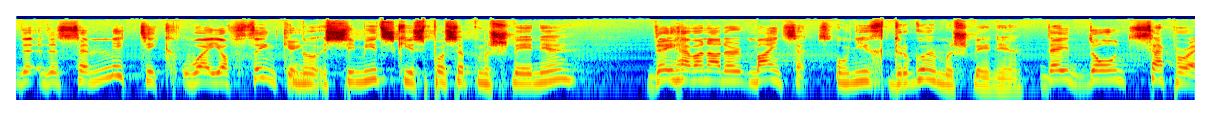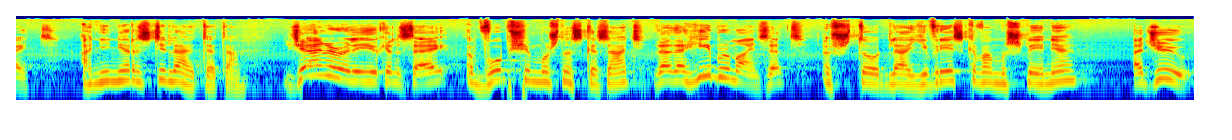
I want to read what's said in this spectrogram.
the, the Semitic way of thinking, но семитский способ мышления, they have another mindset. у них другое мышление. They don't separate. Они не разделяют это. Generally, you can say В общем, можно сказать, that the Hebrew mindset, что для еврейского мышления, a Jew,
